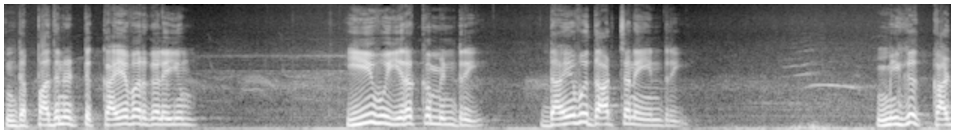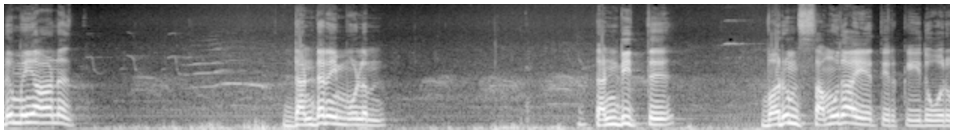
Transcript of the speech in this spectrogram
இந்த பதினெட்டு கயவர்களையும் ஈவு இரக்கமின்றி தயவு தாட்சணையின்றி மிக கடுமையான தண்டனை மூலம் தண்டித்து வரும் சமுதாயத்திற்கு இது ஒரு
